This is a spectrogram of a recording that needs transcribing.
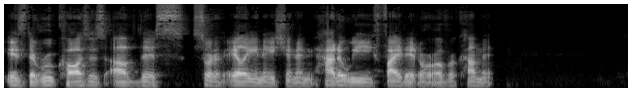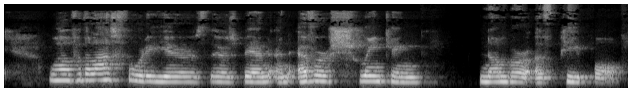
is the root causes of this sort of alienation, and how do we fight it or overcome it? Well, for the last 40 years, there's been an ever shrinking number of people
